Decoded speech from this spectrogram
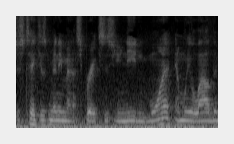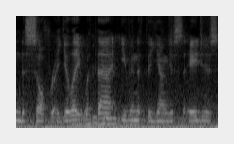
just take as many mass breaks as you need and want, and we allow them to self regulate with that, mm-hmm. even at the youngest ages,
